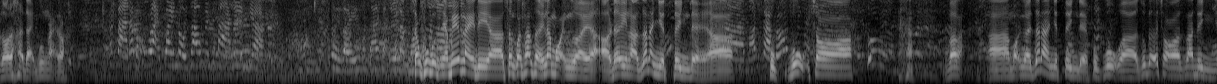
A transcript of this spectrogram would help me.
rồi đại vung lại rồi. Bà đó mà không lại quay nồi rau cho bà lên kìa. Trong khu vực nhà bếp này thì à, Sơn quan sát thấy là mọi người ở đây là rất là nhiệt tình để à, phục vụ cho Vâng ạ. À, mọi người rất là nhiệt tình để phục vụ à, giúp đỡ cho gia đình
